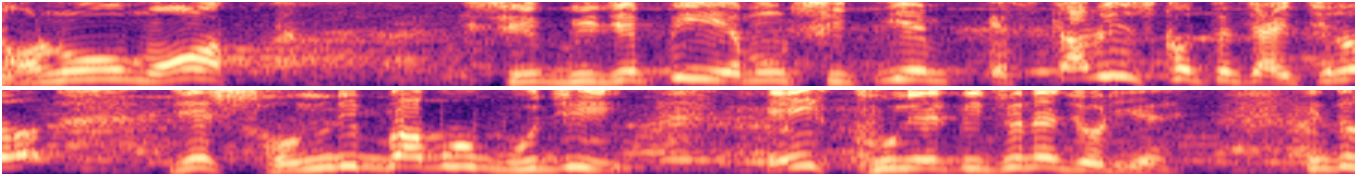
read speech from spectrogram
জনমত বিজেপি এবং সিপিএম এস্টাবলিশ করতে চাইছিল যে সন্দীপবাবু বুঝি এই খুনের পিছনে জড়িয়ে। কিন্তু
